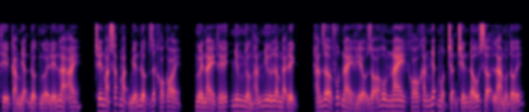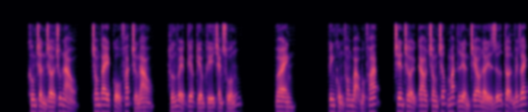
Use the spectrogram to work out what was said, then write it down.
thì cảm nhận được người đến là ai, trên mặt sắc mặt biến được rất khó coi, người này thế nhưng nhường hắn như lâm đại địch, hắn giờ phút này hiểu rõ hôm nay khó khăn nhất một trận chiến đấu sợ là muốn tới. Không trần chờ chút nào, trong tay cổ phát trường đao, hướng về kia kiếm khí chém xuống. Vê anh kinh khủng phong bạo bộc phát, trên trời cao trong chớp mắt liền treo đầy dữ tợn vết rách.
